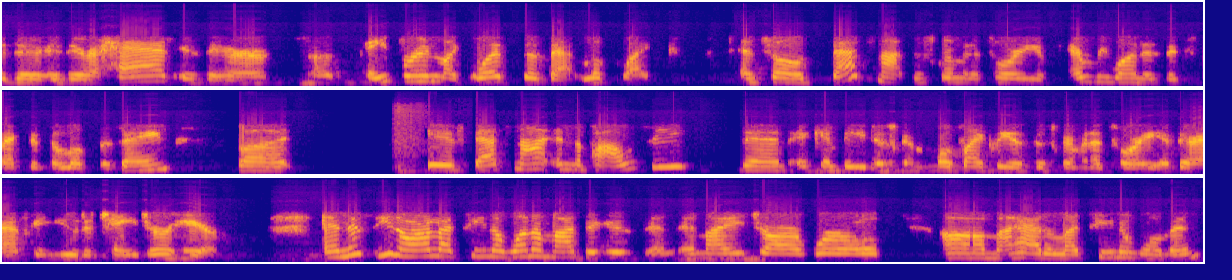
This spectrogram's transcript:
Is there, is there a hat? Is there an apron? Like, what does that look like? And so that's not discriminatory if everyone is expected to look the same. But if that's not in the policy, then it can be discrim- most likely is discriminatory if they're asking you to change your hair. And this, you know, our Latina, one of my biggest in, in my HR world, um, I had a Latina woman.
